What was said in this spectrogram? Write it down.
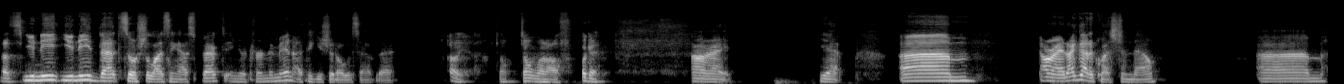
that's You need you need that socializing aspect in your tournament. I think you should always have that. oh yeah. Don't don't run off. Okay. All right. Yeah. Um. All right. I got a question now. Um.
